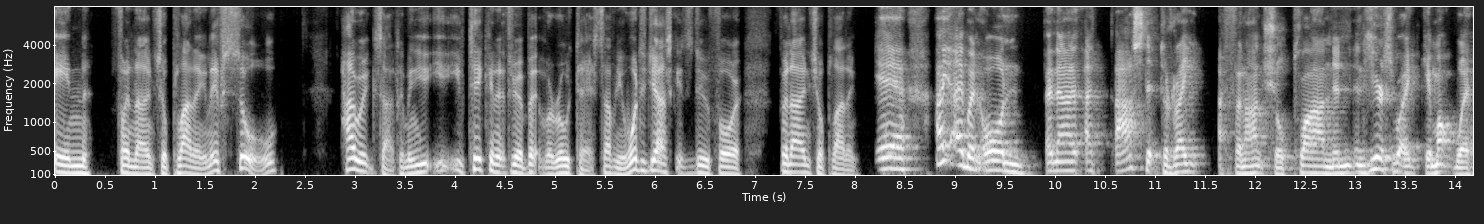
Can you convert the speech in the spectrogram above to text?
in financial planning? And if so, how exactly? I mean, you, you've taken it through a bit of a road test, haven't you? What did you ask it to do for financial planning? Yeah, I, I went on and I, I, asked it to write a financial plan, and, and here's what I came up with.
